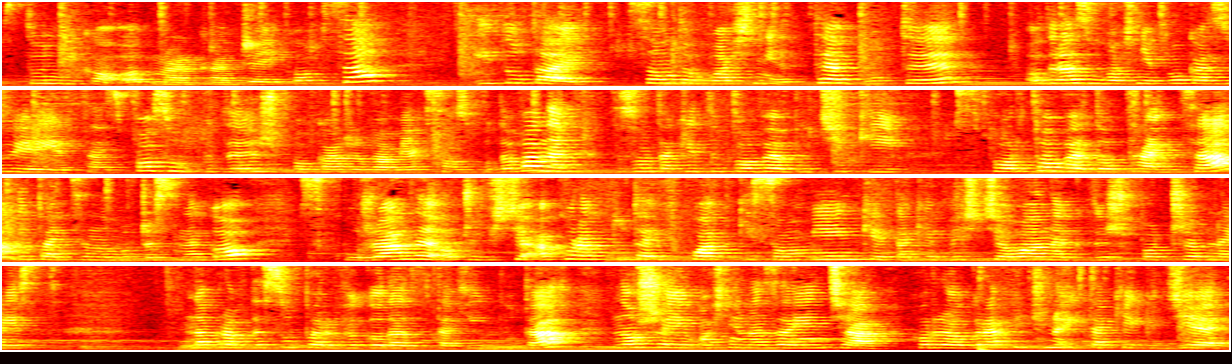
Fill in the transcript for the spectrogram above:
z tuniką od Marka Jacobsa. I tutaj są to właśnie te buty. Od razu właśnie pokazuję je w ten sposób, gdyż pokażę Wam jak są zbudowane. To są takie typowe buciki sportowe do tańca, do tańca nowoczesnego, skórzane. Oczywiście akurat tutaj wkładki są miękkie, takie wyścielane, gdyż potrzebna jest naprawdę super wygoda w takich butach. Noszę je właśnie na zajęcia choreograficzne i takie, gdzie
